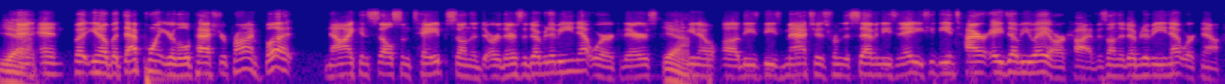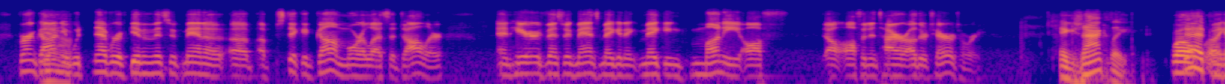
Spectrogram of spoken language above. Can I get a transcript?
Yeah. And, and but you know, but that point you're a little past your prime. But now I can sell some tapes on the or there's the WWE network. There's yeah. you know uh, these these matches from the 70s and 80s. The entire AWA archive is on the WWE network now. Verne Gagne Yeah. would never have given Vince McMahon a, a, a stick of gum, more or less a dollar. And here Vince McMahon's making making money off uh, off an entire other territory. Exactly. well, ahead, uh,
